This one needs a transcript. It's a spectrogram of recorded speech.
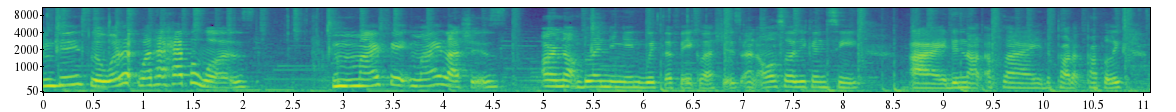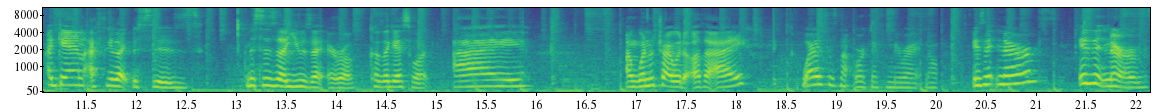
Okay so what what happened was my fake my lashes are not blending in with the fake lashes. And also as you can see I did not apply the product properly. Again I feel like this is this is a user error. Because I guess what? I I'm gonna try with the other eye why is this not working for me right now? Is it nerves? Is it nerves?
